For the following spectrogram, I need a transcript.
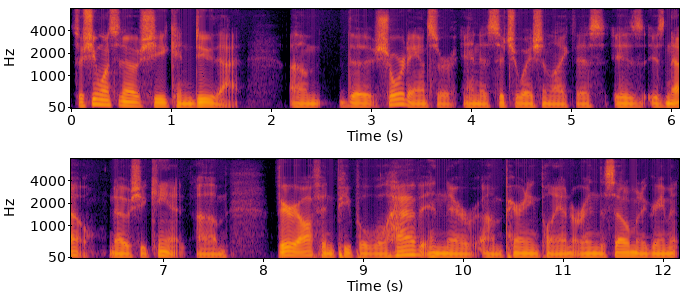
So she wants to know if she can do that. Um, the short answer in a situation like this is is no, no, she can't. Um, very often, people will have in their um, parenting plan or in the settlement agreement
